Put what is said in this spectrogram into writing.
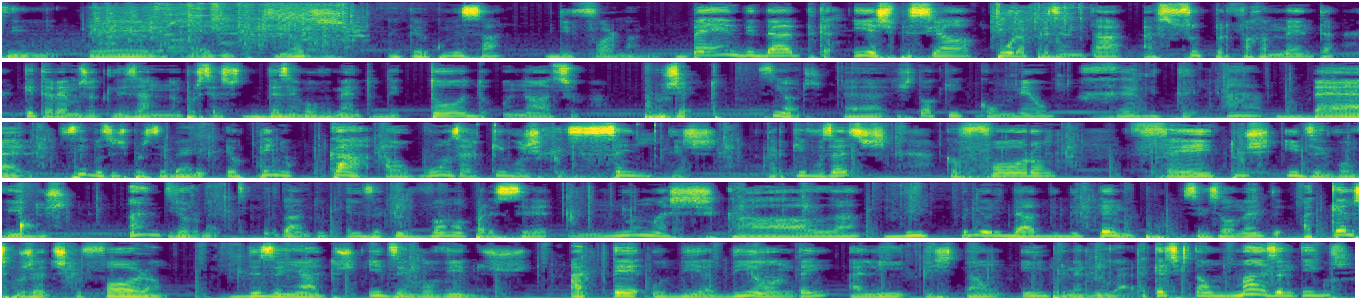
É, Revit. Senhores, eu quero começar de forma bem didática e especial por apresentar a super ferramenta que estaremos utilizando no processo de desenvolvimento de todo o nosso projeto. Senhores, uh, estou aqui com o meu Revit aberto. Se vocês perceberem, eu tenho cá alguns arquivos recentes, arquivos esses que foram feitos e desenvolvidos anteriormente. Portanto, eles aqui vão aparecer numa escala de prioridade de tempo. Essencialmente, aqueles projetos que foram desenhados e desenvolvidos até o dia de ontem, ali estão em primeiro lugar. Aqueles que estão mais antigos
